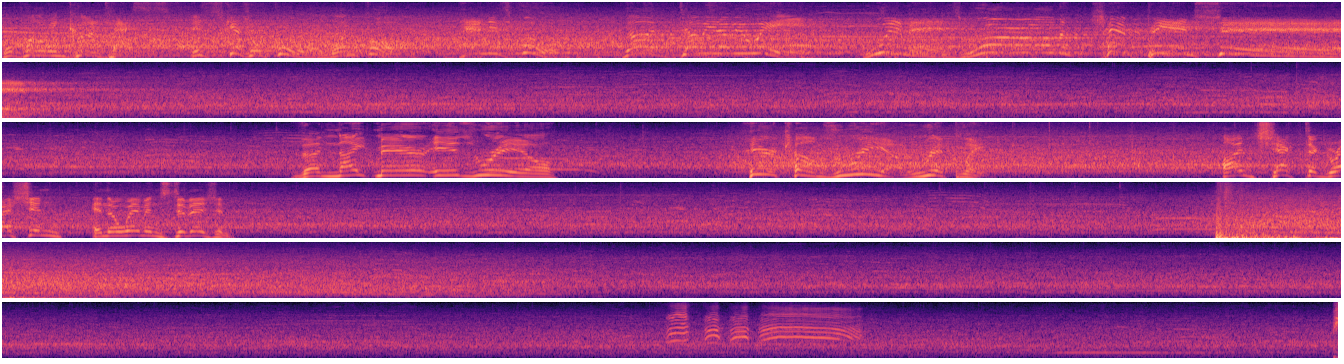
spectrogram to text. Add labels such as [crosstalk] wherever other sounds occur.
The following contest is scheduled for one fall and is for the WWE Women's World Championship. The nightmare is real. Here comes Rhea Ripley. Unchecked aggression in the women's division.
